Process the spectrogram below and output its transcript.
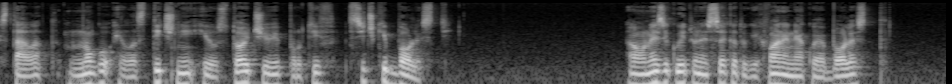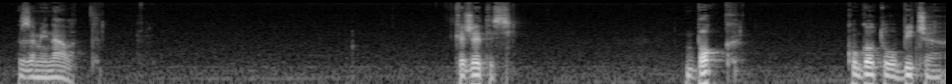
стават много еластични и устойчиви против всички болести. А онези, които не са, като ги хване някоя болест, заминават. Кажете си. Бог, когато обича,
